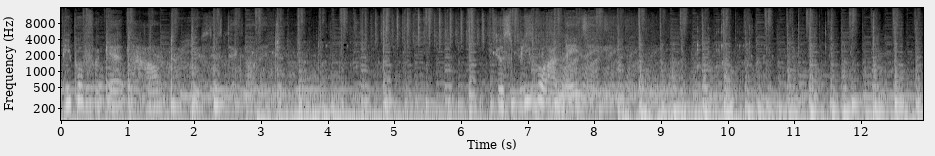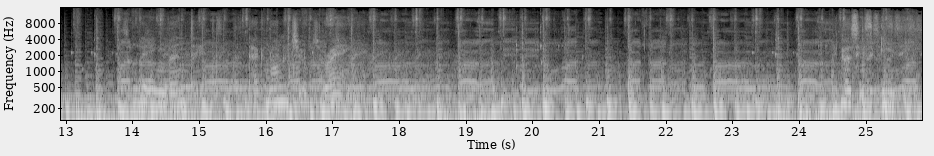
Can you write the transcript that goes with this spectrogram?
People forget how to use this technology because people are lazy. Because it's easy.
